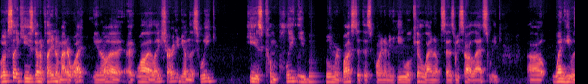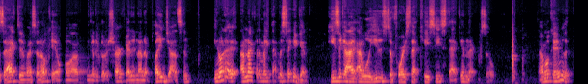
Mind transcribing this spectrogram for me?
looks like he's going to play no matter what. You know, uh, I, while I like Chark again this week, he is completely boomer bust at this point. I mean, he will kill lineups as we saw last week. Uh, when he was active, I said, okay, well, I'm going to go to Chark. I didn't end up playing Johnson. You know? I, I'm not going to make that mistake again. He's a guy I will use to force that KC stack in there. So I'm okay with it.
